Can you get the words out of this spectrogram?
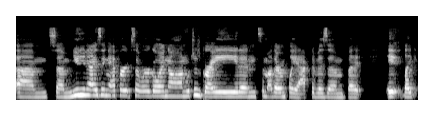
um, some unionizing efforts that were going on, which was great, and some other employee activism. But it like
